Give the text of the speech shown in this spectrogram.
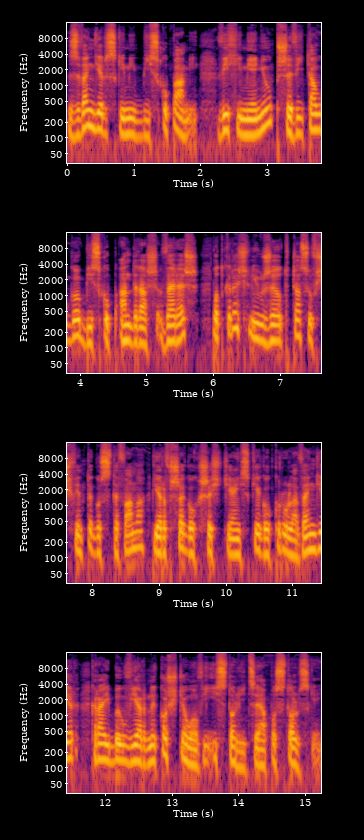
z węgierskimi biskupami. W ich imieniu przywitał go biskup Andrasz Weresz, podkreślił, że od czasów świętego Stefana, pierwszego chrześcijańskiego króla Węgier, kraj był wierny Kościołowi i stolicy apostolskiej.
